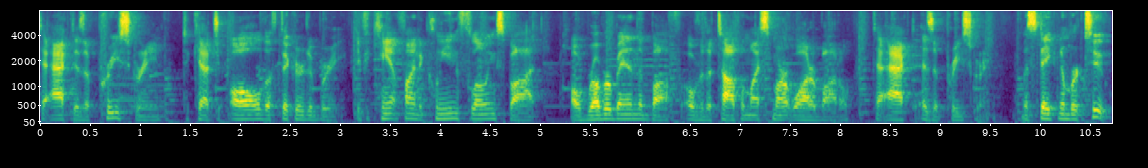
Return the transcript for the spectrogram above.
to act as a pre-screen to catch all the thicker debris. If you can't find a clean flowing spot, I'll rubber band the buff over the top of my smart water bottle to act as a pre-screen. Mistake number two,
